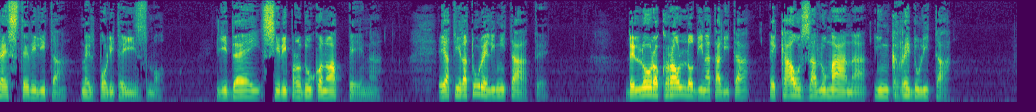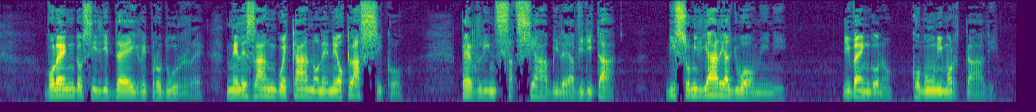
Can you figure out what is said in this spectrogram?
c'è sterilità nel politeismo. Gli dei si riproducono appena e a tirature limitate. Del loro crollo di natalità è causa l'umana incredulità. Volendosi gli dei riprodurre nell'esangue canone neoclassico, per l'insaziabile avidità di somigliare agli uomini, divengono comuni mortali.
